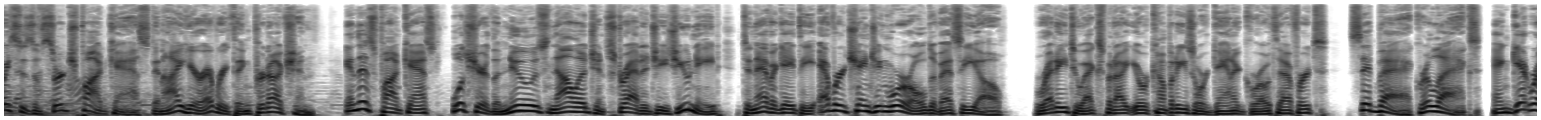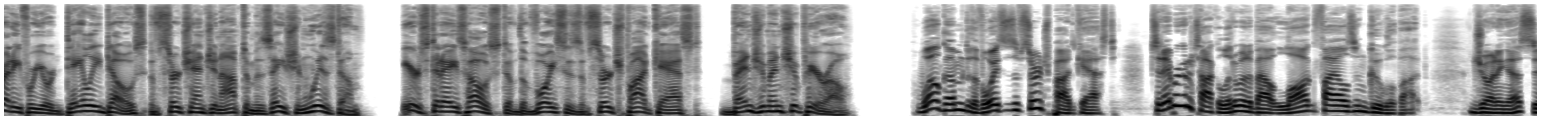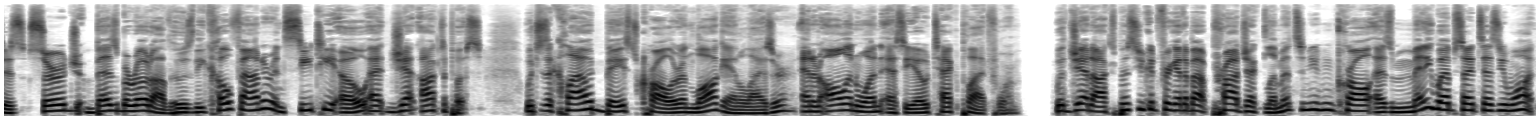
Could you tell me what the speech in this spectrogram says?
Voices of Search podcast and I Hear Everything production. In this podcast, we'll share the news, knowledge, and strategies you need to navigate the ever changing world of SEO. Ready to expedite your company's organic growth efforts? Sit back, relax, and get ready for your daily dose of search engine optimization wisdom. Here's today's host of the Voices of Search podcast, Benjamin Shapiro. Welcome to the Voices of Search podcast. Today we're going to talk a little bit about log files in Googlebot. Joining us is Serge Bezborodov, who's the co-founder and CTO at Jet Octopus, which is a cloud-based crawler and log analyzer and an all-in-one SEO tech platform. With Jet Octopus, you can forget about project limits and you can crawl as many websites as you want.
